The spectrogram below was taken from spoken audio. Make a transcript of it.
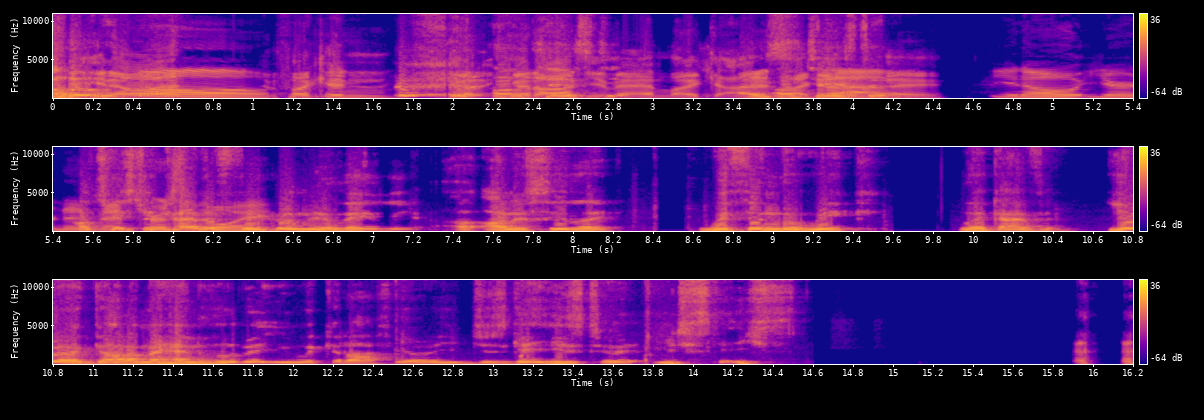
You know what? oh, Fucking good, I'll good on taste you, it. man. Like I, This- I I'll gotta taste it. say, you know, you're an I'll taste it adventurous kind of boy. frequently lately. Uh, honestly, like within the week, like I've you know got on my hand a little bit. You lick it off. You know, you just get used to it. You just get used.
